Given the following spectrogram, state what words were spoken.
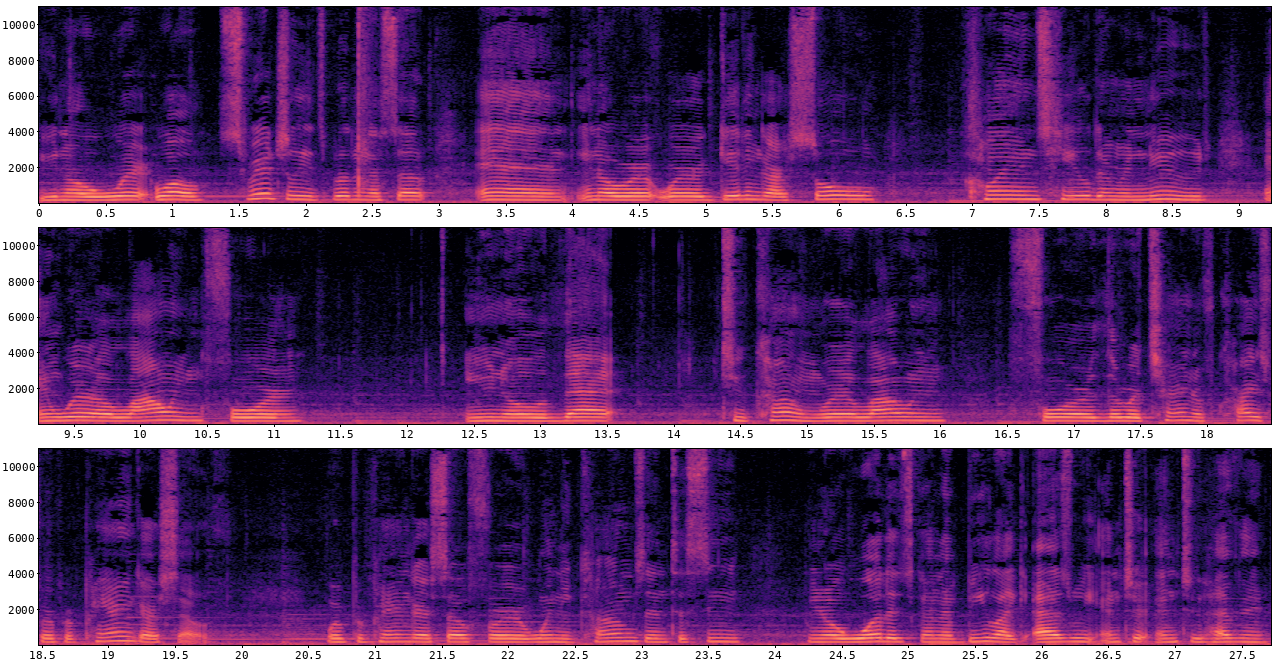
you know we're well spiritually it's building us up and you know we're we're getting our soul cleansed, healed and renewed and we're allowing for you know that to come. We're allowing for the return of Christ. We're preparing ourselves. We're preparing ourselves for when He comes and to see, you know, what it's going to be like as we enter into heaven.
